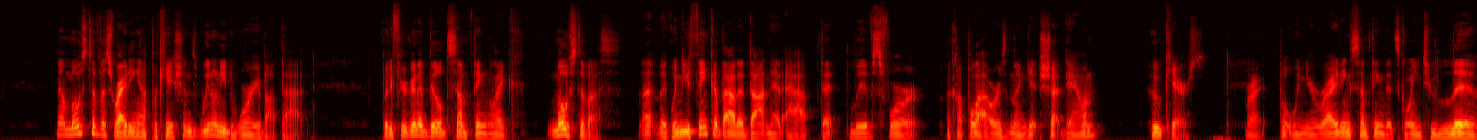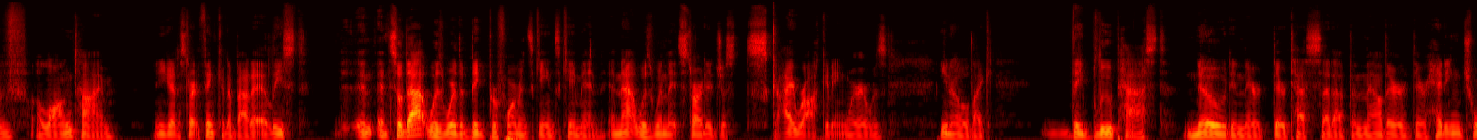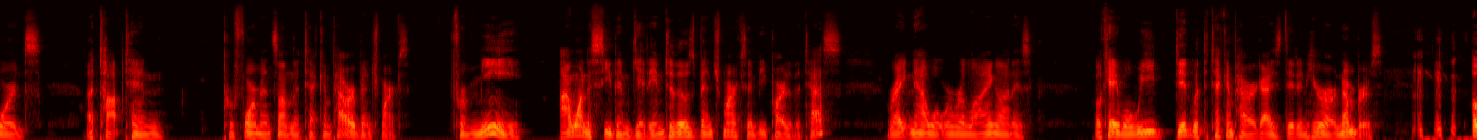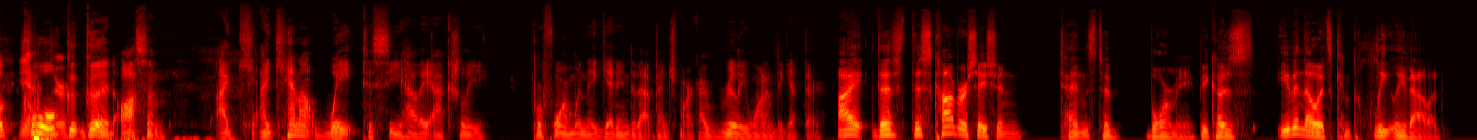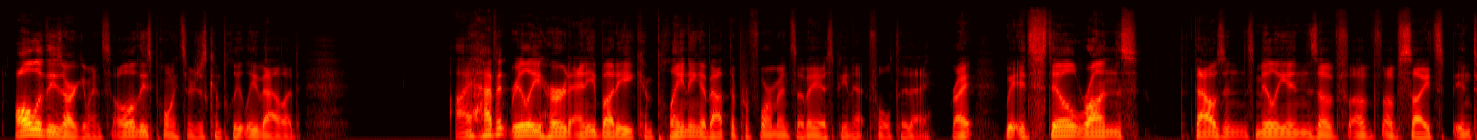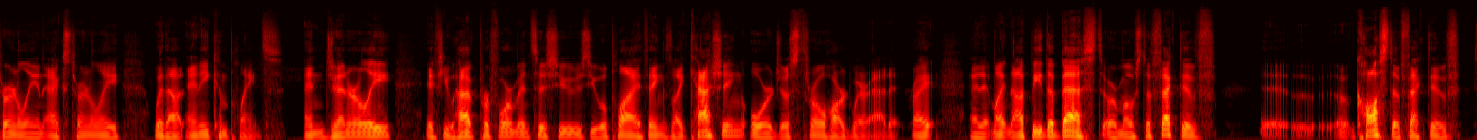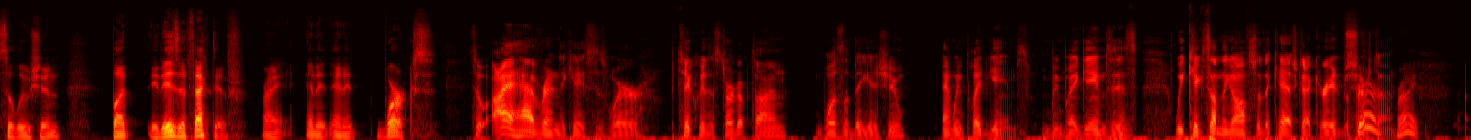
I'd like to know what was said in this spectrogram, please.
Now, most of us writing applications, we don't need to worry about that. But if you're going to build something like most of us, uh, like when you think about a .NET app that lives for a couple hours and then gets shut down, who cares? right. But when you're writing something that's going to live a long time, you got to start thinking about it at least. And, and so that was where the big performance gains came in. And that was when it started just skyrocketing, where it was, you know, like they blew past Node in their, their test setup. And now they're, they're heading towards a top 10 performance on the TechEmpower benchmarks. For me, I want to see them get into those benchmarks and be part of the tests. Right now, what we're relying on is okay, well, we did what the TechEmpower guys did, and here are our numbers. Oh, oh, Yeah, cool, good, good, awesome. I, I cannot wait to see how they actually perform when they get into that benchmark. I really want them to get there. I this this conversation tends to bore me because even though it's completely valid, all of these arguments, all of these points are just completely valid. I haven't really heard anybody complaining about the performance of ASP.NET Full today, right? It still runs thousands, millions of, of, of sites internally and externally without any complaints. And generally, if you have performance issues, you apply things like caching or just throw hardware at it, right? And it might not be the best or most effective, uh, cost effective solution, but it is effective, right? And it and it works. So I have run into cases where, particularly the startup time, was a big issue, and we played games. We played games is we kicked something off so the cache got created the first time. right.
